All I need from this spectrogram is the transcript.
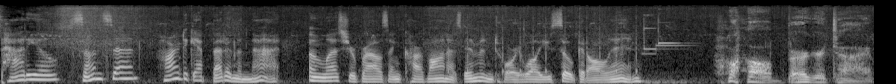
patio, sunset. Hard to get better than that. Unless you're browsing Carvana's inventory while you soak it all in. Oh, burger time.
